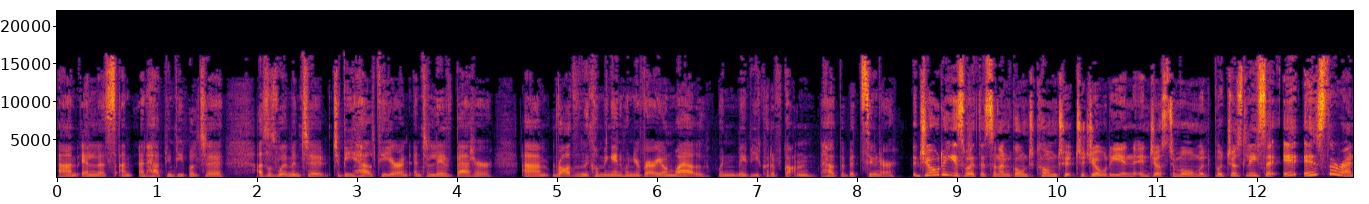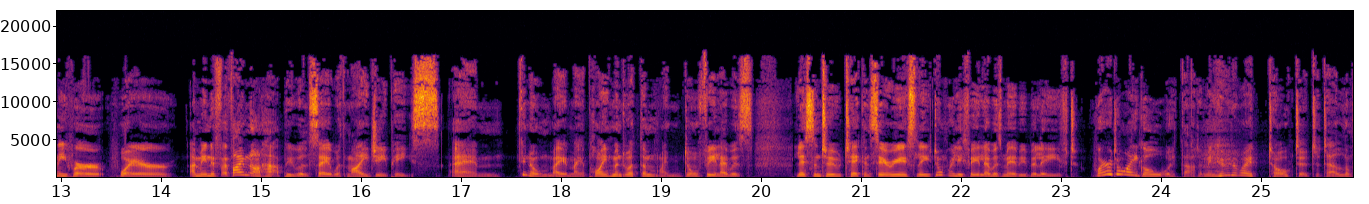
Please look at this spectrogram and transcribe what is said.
um, illness and, and, helping people to, as those women, to, to be healthier and, and to live better um, rather than coming in when you're very unwell, when maybe you could have gotten help a bit sooner. Jody is with us, and I'm going to come to, to in, in just a moment. But just, Lisa, is there anywhere where I mean, if, if I'm not happy, we'll say with my GPs, um, you know, my, my appointment with them, I don't feel I was listened to, taken seriously, don't really feel I was maybe believed. Where do I go with that? I mean, who do I talk to to tell them?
